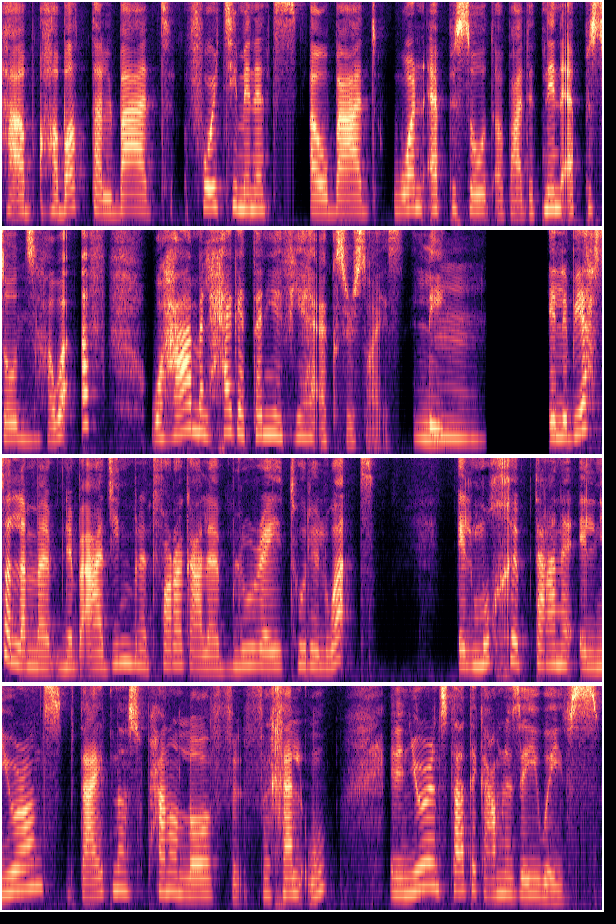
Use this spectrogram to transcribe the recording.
هب- هبطل بعد 40 minutes أو بعد 1 episode أو بعد 2 episodes هوقف وهعمل حاجة تانية فيها exercise. ليه؟ مم. اللي بيحصل لما بنبقى قاعدين بنتفرج على blue ray طول الوقت المخ بتاعنا ال neurons بتاعتنا سبحان الله في خلقه ال neurons بتاعتك عاملة زي waves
